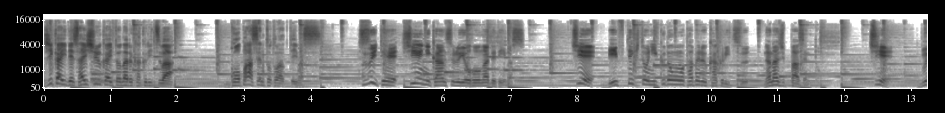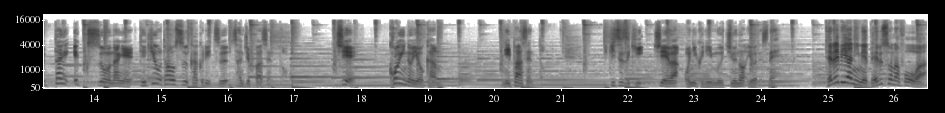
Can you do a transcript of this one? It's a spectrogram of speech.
次回で最終回となる確率は5%となっています。続いて知恵に関する予報が出ています。知恵ビフテキと肉丼を食べる確率70%知恵物体 X を投げ敵を倒す確率30%知恵恋の予感2%引き続き知恵はお肉に夢中のようですね。テレビアニメ「ペルソナ4」は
